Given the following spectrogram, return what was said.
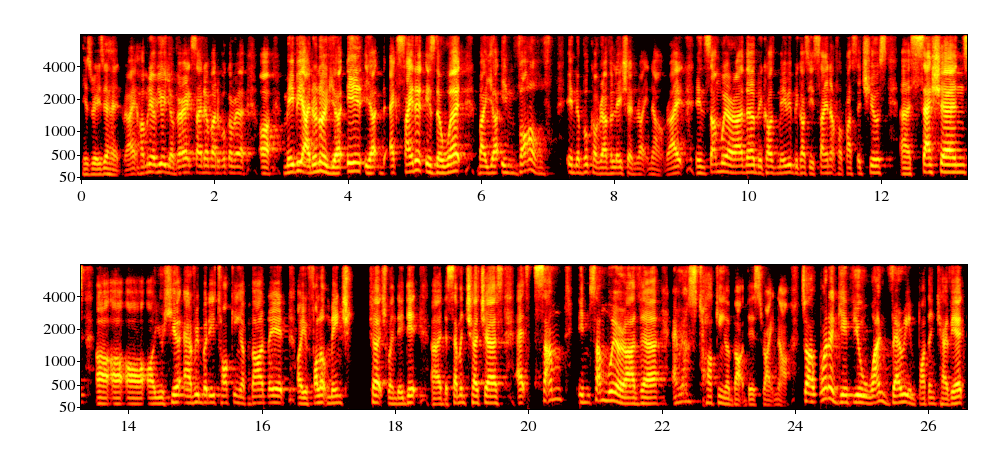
Just raise your hand, right? How many of you you're very excited about the book of Revelation? Or maybe I don't know if you're, in, you're excited is the word, but you're involved in the book of Revelation right now, right? In some way or other, because maybe because you sign up for Pastor Chiu's uh, sessions, or, or, or, you hear everybody talking about it, or you followed main church when they did uh, the seven churches at some in some way or other everyone's talking about this right now so i want to give you one very important caveat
